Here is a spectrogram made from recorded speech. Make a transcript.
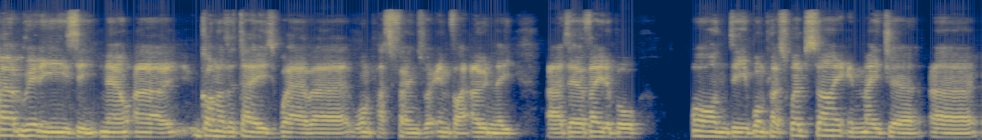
Uh, really easy now. Uh, gone are the days where uh, OnePlus phones were invite only. Uh, they're available on the OnePlus website in major uh,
